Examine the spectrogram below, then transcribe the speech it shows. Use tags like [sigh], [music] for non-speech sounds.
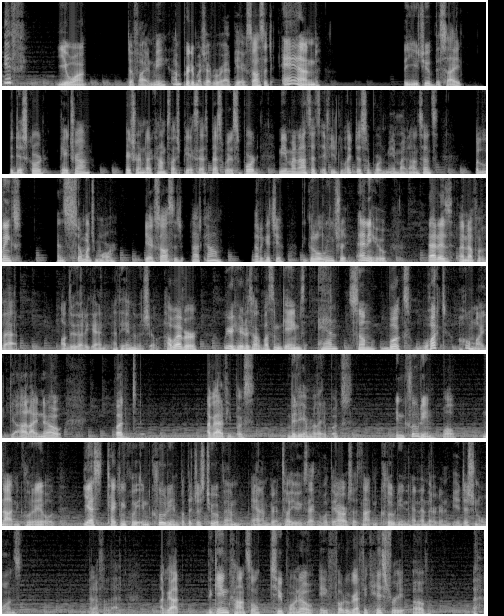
If you want to find me, I'm pretty much everywhere at PX Sausage and the YouTube, the site, the Discord, Patreon, patreon.com slash pxs best way to support me and my nonsense if you'd like to support me and my nonsense. But links and so much more, pxsausage.com. That'll get you the good old Linktree. Anywho, that is enough of that. I'll do that again at the end of the show. However, we are here to talk about some games and some books. What? Oh my god, I know. But I've got a few books, video game related books, including, well, not including, yes, technically including, but they're just two of them, and I'm going to tell you exactly what they are. So it's not including, and then there are going to be additional ones enough of that. I've got the Game Console 2.0, a photographic history of,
